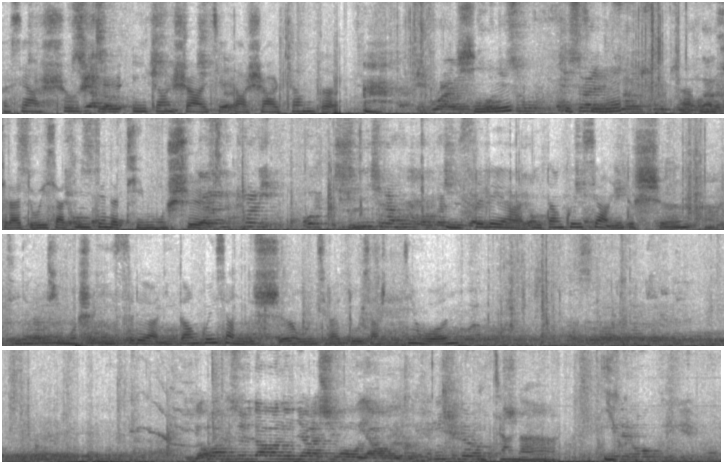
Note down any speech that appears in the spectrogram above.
好下书十一章十二节到十二章的十四节，啊，我们一起来读一下今天的题目是以色列啊，你当归向你的神啊。今天的题目是以色列啊，你当归向你的神。我们一起来读一下经文。加拿。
